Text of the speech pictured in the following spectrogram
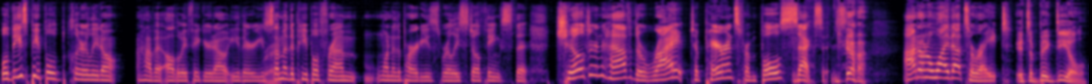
Well, these people clearly don't have it all the way figured out either. You- Some of the people from one of the parties really still thinks that children have the right to parents from both sexes. Yeah, I don't know why that's a right. it's a big deal.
